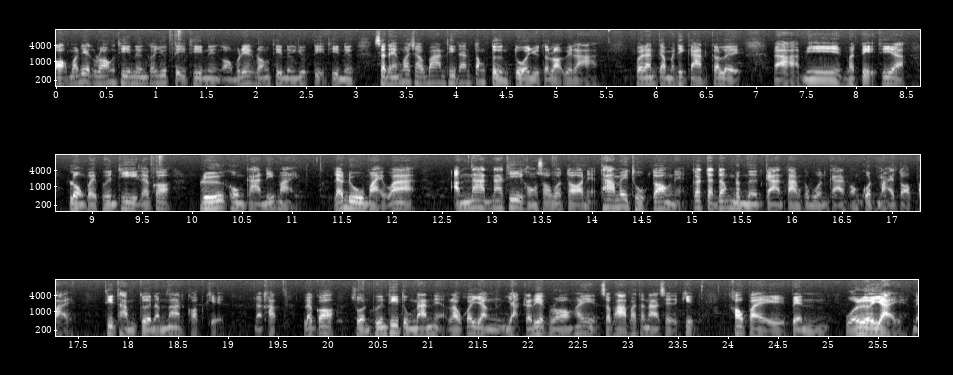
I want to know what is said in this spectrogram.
ออกมาเรียกร้องทีหนึ่งก็ยุติทีหนึ่งออกมาเรียกร้องทีหนึ่งยุติทีหนึ่งแสดงว่าชาวบ้านที่นั่นต้องตื่นตัวอยู่ตลอดเวลา เพราะฉะนั้นกรรมธิการก็เลยอ่ามีมติที่จะลงไปพื้นที่ แล้วก็รื้อโครงการนี้ใหม่ แล้วดูใหม่ว่าอำนาจหน้าที่ของสบตเนี่ยถ้าไม่ถูกต้องเนี่ยก็จะต้องดำเนินการตามกระบวนการของกฎหมายต่อไป ที่ทำเกินอำนาจขอบเขต นะครับแล้วก็ส่วนพื้นที่ตรงนั้นเนี่ยเราก็ยังอยากจะเรียกร้องให้สภาพัฒนาเศรษฐกิจเข้าไปเป็นหัวเรือใหญ่ใน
